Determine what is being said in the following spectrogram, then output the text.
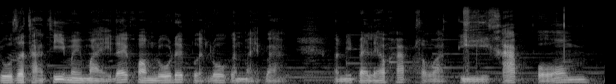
ดูสถานที่ใหม่ ๆ ได้ความรู้ได้เปิดโลกกันใหม่บ้าง วันนี้ไปแล้วครับ สวัสดีครับ ผม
